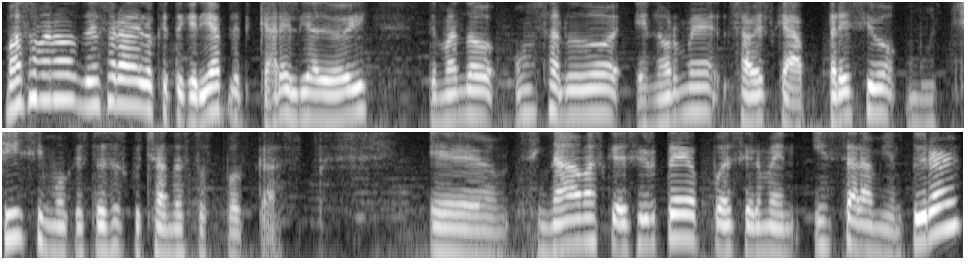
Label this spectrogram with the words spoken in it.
Más o menos de eso era de lo que te quería platicar el día de hoy. Te mando un saludo enorme. Sabes que aprecio muchísimo que estés escuchando estos podcasts. Eh, sin nada más que decirte, puedes irme en Instagram y en Twitter.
